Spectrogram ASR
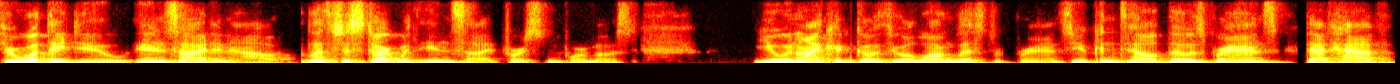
Through what they do, inside and out. Let's just start with inside first and foremost you and I could go through a long list of brands. You can tell those brands that have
